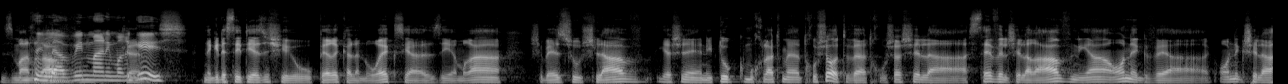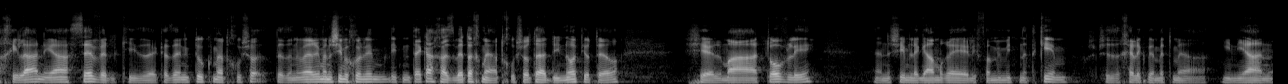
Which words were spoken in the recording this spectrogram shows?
זמן רב. להבין מה אני כן. מרגיש. כן. נגיד עשיתי איזשהו פרק על אנורקסיה, אז היא אמרה שבאיזשהו שלב יש אה, ניתוק מוחלט מהתחושות, והתחושה של הסבל של הרעב נהיה עונג, והעונג של האכילה נהיה סבל, כי זה כזה ניתוק מהתחושות. אז אני אומר, אם אנשים יכולים להתנתק ככה, אז בטח מהתחושות העדינות יותר, של מה טוב לי, אנשים לגמרי לפעמים מתנתקים, אני חושב שזה חלק באמת מהעניין.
